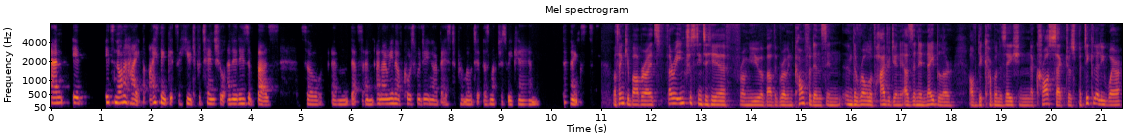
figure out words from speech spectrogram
And it it's not a hype. I think it's a huge potential, and it is a buzz. So um, that's and, and IRENA, of course, we're doing our best to promote it as much as we can. Thanks. Well, thank you, Barbara. It's very interesting to hear from you about the growing confidence in, in the role of hydrogen as an enabler of decarbonization across sectors, particularly where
